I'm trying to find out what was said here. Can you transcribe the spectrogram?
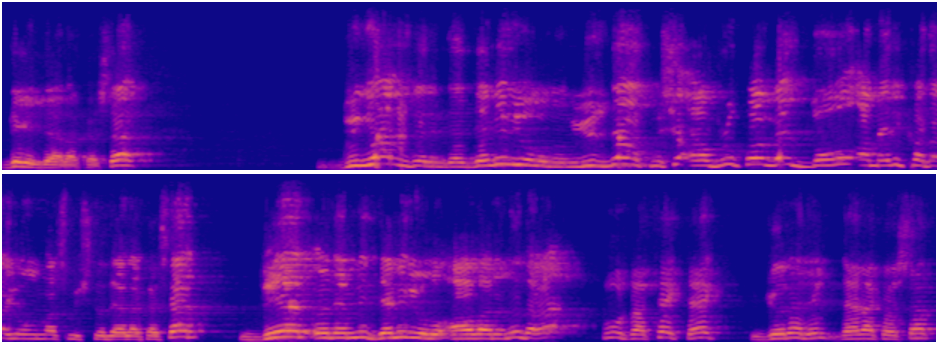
değil değerli arkadaşlar. Dünya üzerinde demir yolunun yüzde 60'ı Avrupa ve Doğu Amerika'da yoğunlaşmıştır değerli arkadaşlar. Diğer önemli demir yolu ağlarını da burada tek tek görelim değerli arkadaşlar.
